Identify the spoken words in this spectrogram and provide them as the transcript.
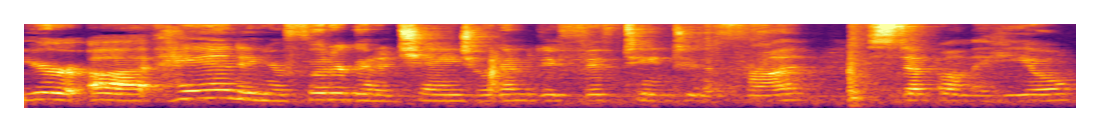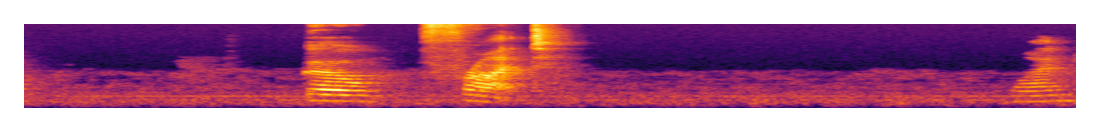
your uh, hand and your foot are going to change. We're going to do 15 to the front. Step on the heel. Go front. One,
